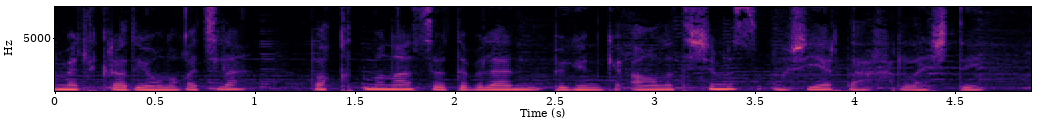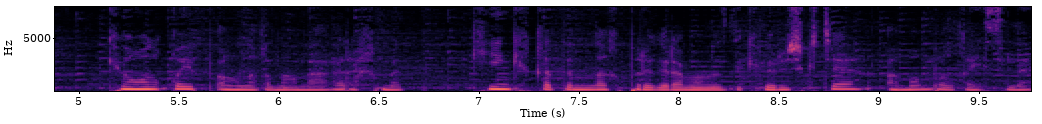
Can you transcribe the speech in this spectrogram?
Hurmatli radio anglag'uchilar vaqt munosabati bilan bugungi anglatishimiz o'sha yerda oxirlashdi ko'ngil qo'yib anglaganinglarga rahmat. Keyingi qatimliq programmamizni ko'rishgacha omon bo'lg'aysizlar.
